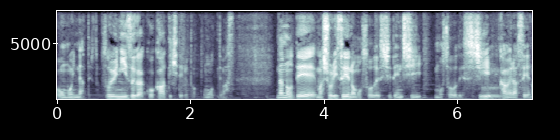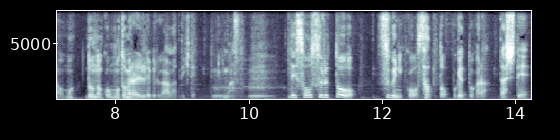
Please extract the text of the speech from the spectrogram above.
お思いになっていると。そういうニーズがこう変わってきていると思ってます。なので、まあ、処理性能もそうですし、電池もそうですし、カメラ性能もどんどんこう求められるレベルが上がってきています。で、そうすると、すぐにこう、さっとポケットから出して、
